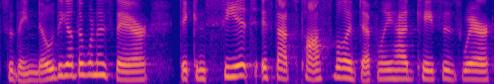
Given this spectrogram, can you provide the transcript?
So they know the other one is there. They can see it if that's possible. I've definitely had cases where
